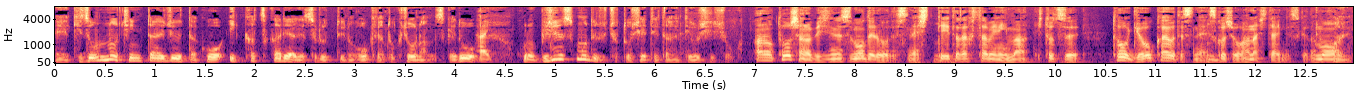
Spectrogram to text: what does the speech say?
えー、既存の賃貸住宅を一括借り上げするっていうのが大きな特徴なんですけど、はい、このビジネスモデルちょっと教えていただいてよろしいでしょうか？あの、当社のビジネスモデルをですね、知っていただくために、まあ、一つ、当業界をですね、少しお話したいんですけども、はい、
